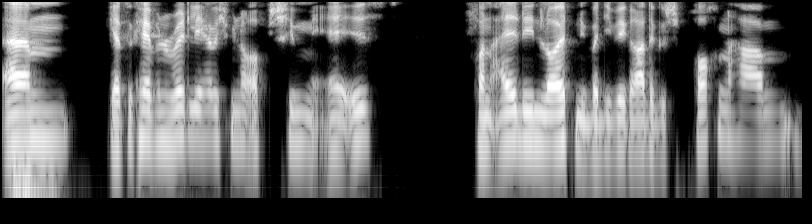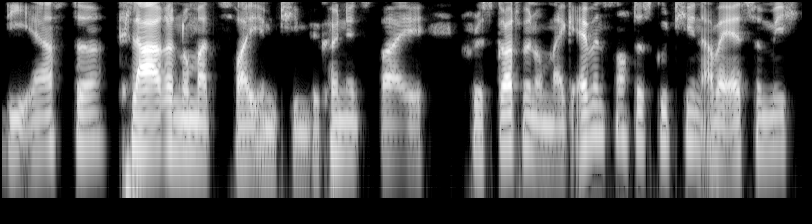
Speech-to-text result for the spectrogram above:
Ähm, ja, zu Calvin Ridley habe ich mir noch aufgeschrieben, er ist von all den Leuten, über die wir gerade gesprochen haben, die erste klare Nummer zwei im Team. Wir können jetzt bei Chris Godwin und Mike Evans noch diskutieren, aber er ist für mich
